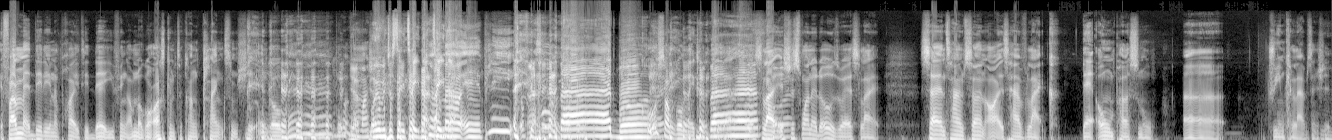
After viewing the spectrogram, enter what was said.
if I met Diddy in a party today, you think I'm not gonna ask him to come clank some shit and go bad boy, Yeah. Or even just say, take that, Come take that. and please. Bad boy. Of course I'm gonna make it. Bad it's like it's just one of those where it's like certain times certain artists have like their own personal uh dream collabs and shit.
